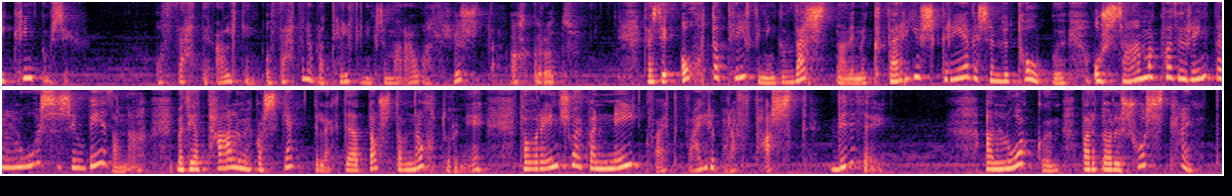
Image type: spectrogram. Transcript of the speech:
í kringum sig. Og þetta er algengt og þetta er nefnilega tilfinning sem maður á að hlusta. Akkurát. Þessi óta tilfinning versnaði með hverju skrefi sem þau tóku og sama hvað þau reynda að losa sig við hana með því að tala um eitthvað skemmtilegt eða dást af náttúrunni þá var eins og eitthvað neikvægt væri bara fast við þau. Að lokum var þetta orðið svo slæmt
